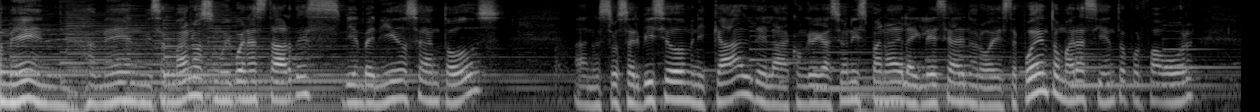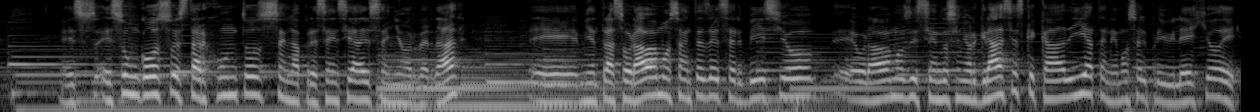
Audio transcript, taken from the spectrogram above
Amén, amén. Mis hermanos, muy buenas tardes. Bienvenidos sean todos a nuestro servicio dominical de la Congregación Hispana de la Iglesia del Noroeste. ¿Pueden tomar asiento, por favor? Es, un gozo estar juntos en la presencia del Señor, ¿verdad? Eh, mientras orábamos antes del servicio, eh, orábamos diciendo, Señor, gracias que cada día tenemos el privilegio de,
